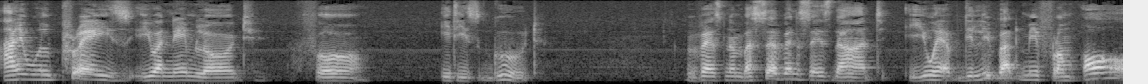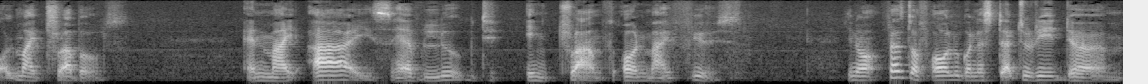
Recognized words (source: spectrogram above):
I will praise your name, Lord, for it is good. Verse number 7 says that you have delivered me from all my troubles, and my eyes have looked in triumph on my fears. You know, first of all, we're going to start to read um,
